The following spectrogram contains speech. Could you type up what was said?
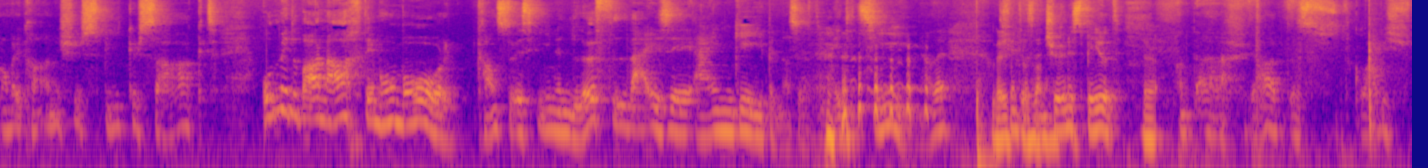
amerikanischer Speaker sagt, unmittelbar nach dem Humor kannst du es ihnen löffelweise eingeben, also Medizin. oder? Ich finde das ein schönes Bild. Ja. Und äh, ja, das glaube ich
